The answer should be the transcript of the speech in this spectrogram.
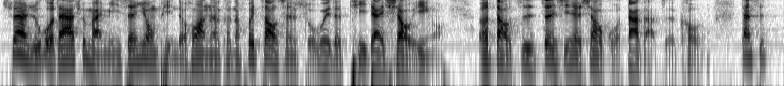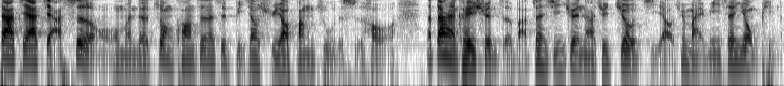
虽然如果大家去买民生用品的话呢，可能会造成所谓的替代效应哦，而导致振兴的效果大打折扣。但是大家假设我们的状况真的是比较需要帮助的时候哦，那当然可以选择把振兴券拿去救急哦，去买民生用品哦。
